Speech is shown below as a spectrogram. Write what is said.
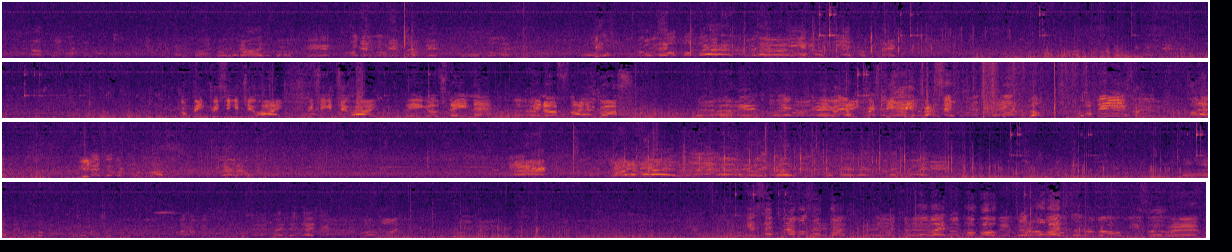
Quitting you too high. Quitting you too high. There you go. Stay in there. You know, slide across. There you go. There you press D. D. Press. There you go. On. Good. Okej, sätt pröva att sätta! Over! Gå, gå! Over! Bra, Dick. Hey! Press.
